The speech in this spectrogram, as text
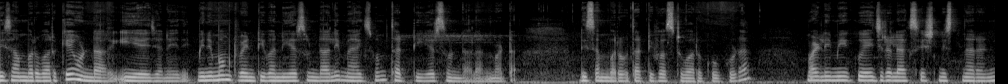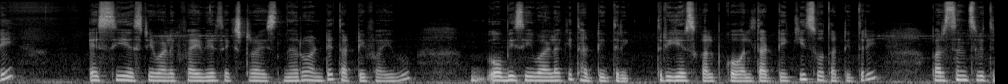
డిసెంబర్ వరకే ఉండాలి ఈ ఏజ్ అనేది. మినిమం ట్వంటీ వన్ ఇయర్స్ ఉండాలి మ్యాక్సిమం థర్టీ ఇయర్స్ ఉండాలన్నమాట. డిసెంబర్ థర్టీ ఫస్ట్ వరకు కూడా. మళ్ళీ మీకు ఏజ్ రిలాక్సేషన్ ఇస్తున్నారండి. ఎస్సీ ఎస్టీ వాళ్ళకి ఫైవ్ ఇయర్స్ ఎక్స్ట్రా ఇస్తున్నారు అంటే థర్టీ ఫైవ్. ఓబీసీ వాళ్ళకి థర్టీ త్రీ. త్రీ ఇయర్స్ కలుపుకోవాలి థర్టీకి so thirty three. Persons with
